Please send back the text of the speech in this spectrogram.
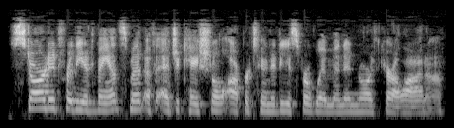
started for the advancement of educational opportunities for women in North Carolina.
